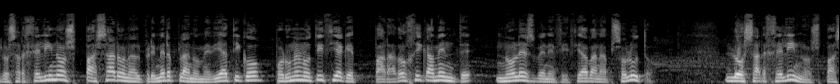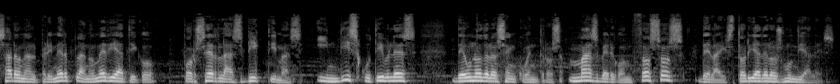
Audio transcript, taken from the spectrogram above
los argelinos pasaron al primer plano mediático por una noticia que, paradójicamente, no les beneficiaba en absoluto. Los argelinos pasaron al primer plano mediático por ser las víctimas indiscutibles de uno de los encuentros más vergonzosos de la historia de los mundiales.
